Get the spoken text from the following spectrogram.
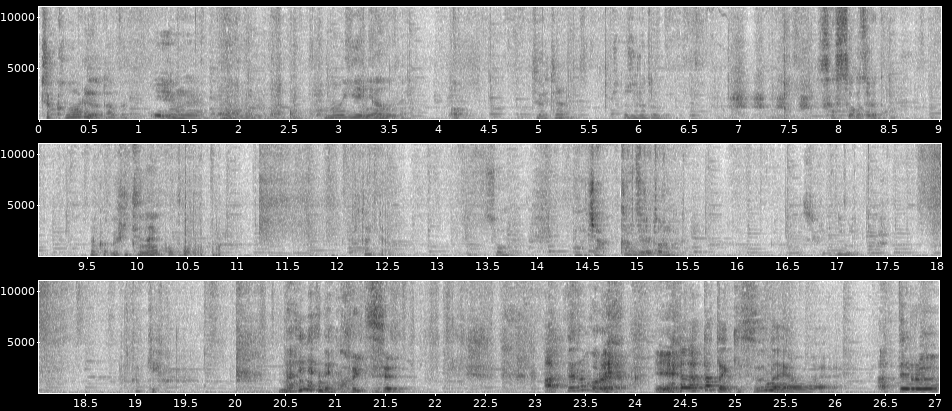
ちゃ変わるよ多分、いいよね。この家に合うね。あずれてない？ちょっとずれとる。早速ずれた。なんか浮いてない？ここ。叩いた？らそう。なんか若干ずれとるなとそれ意味。叩け。よなんやねんこいつ合ってる？これ。エアー叩きすんなよお前。合ってる？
